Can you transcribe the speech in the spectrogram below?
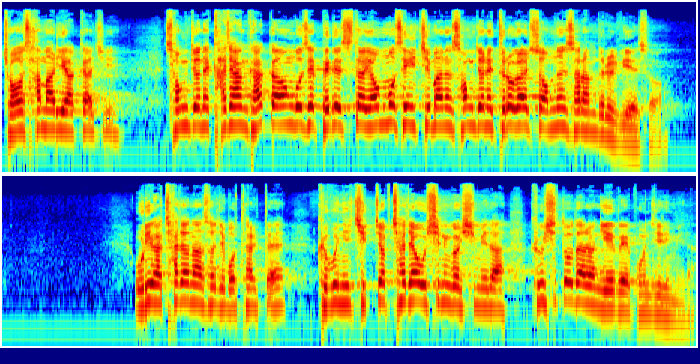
저 사마리아까지 성전에 가장 가까운 곳에 베데스다 연못에 있지만은 성전에 들어갈 수 없는 사람들을 위해서 우리가 찾아 나서지 못할 때 그분이 직접 찾아오시는 것입니다. 그것이 또 다른 예배의 본질입니다.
